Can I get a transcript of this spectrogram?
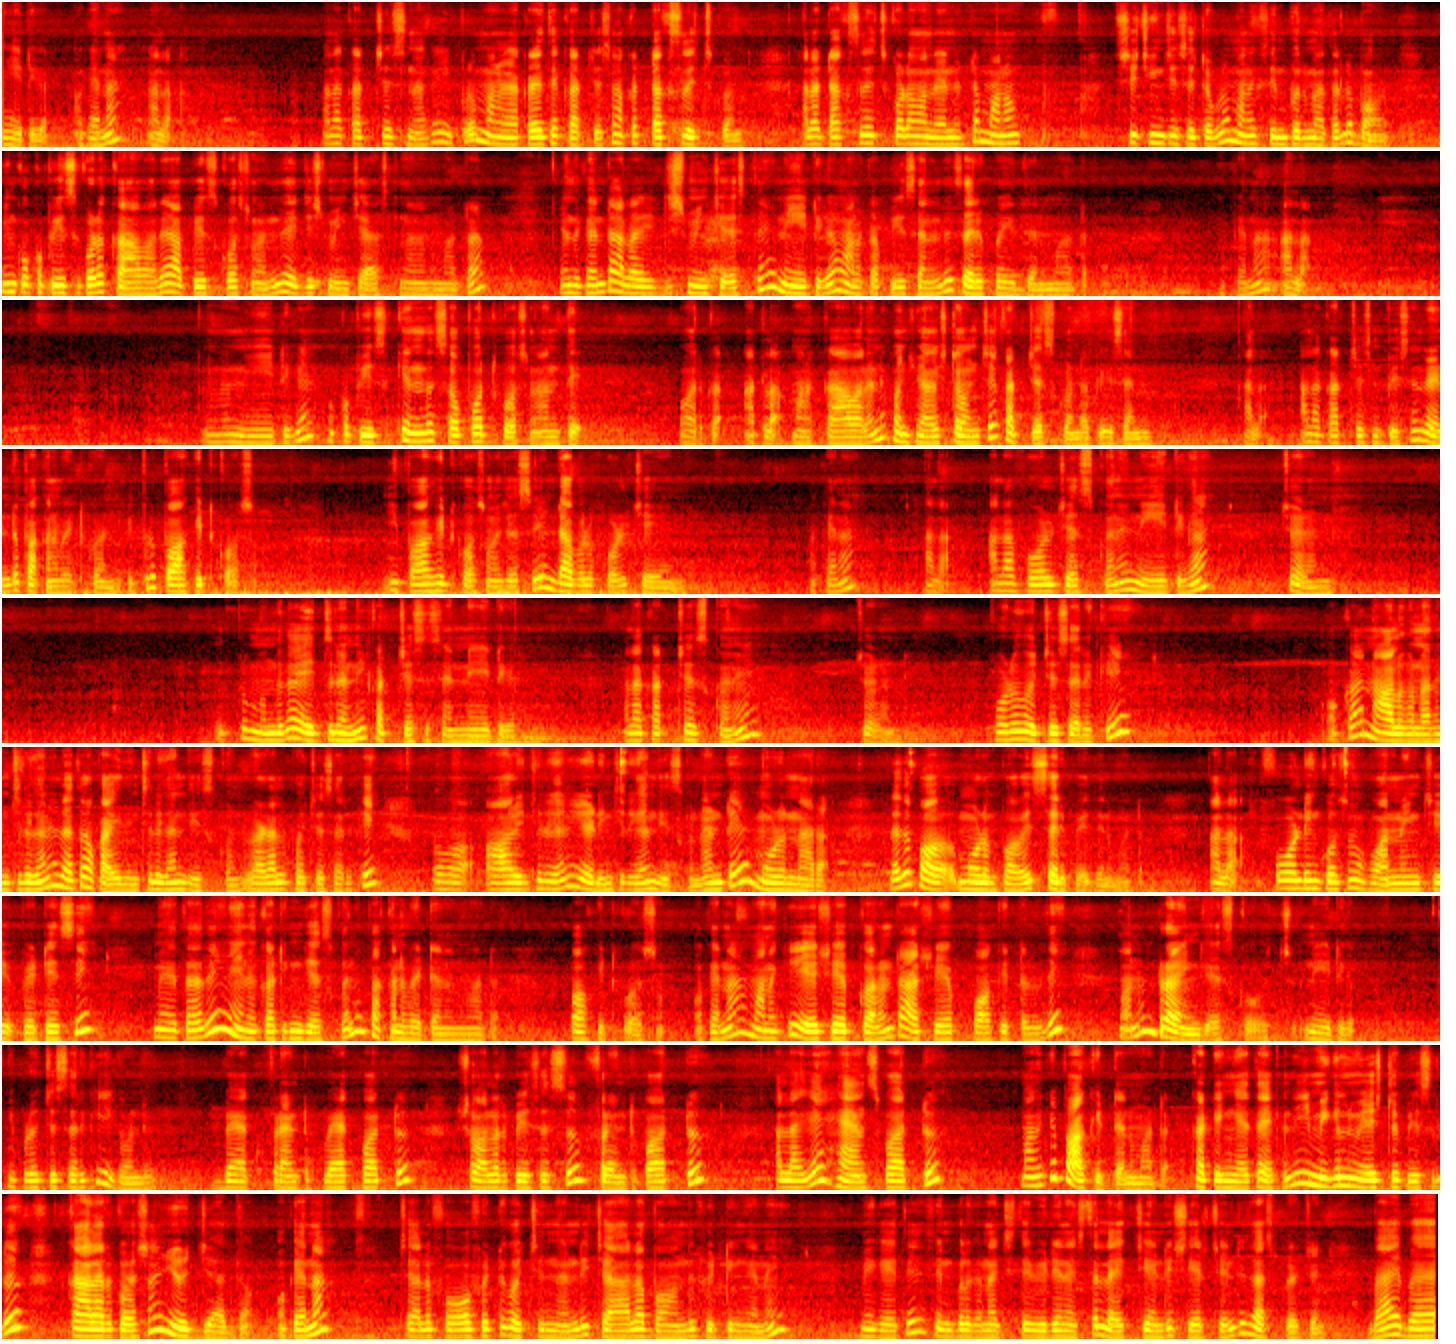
నీట్గా ఓకేనా? అలా అలా కట్ చేసినాక ఇప్పుడు మనం ఎక్కడైతే కట్ చేసామో అక్కడ టక్స్లు ఇచ్చుకోండి. అలా టక్స్లు ఇచ్చుకోవడం వల్ల ఏంటంటే మనం స్టిచ్చింగ్ చేసేటప్పుడు మనకి సింపుల్ మెథడ్లో బాగుంది ఇంకొక పీస్ కూడా కావాలి. ఆ పీస్ కోసం అనేది అడ్జస్ట్మెంట్ చేస్తున్నాను అనమాట ఎందుకంటే అలా అడ్జస్ట్మెంట్ చేస్తే నీట్గా మనకు ఆ పీస్ అనేది సరిపోయిద్ది అనమాట ఓకేనా? అలా. నీట్గా ఒక పీస్ కింద సపోర్ట్ కోసం అంతే వర్క్. అట్లా మనకు కావాలని కొంచెం ఎక్స్ట్రా ఉంచే కట్ చేసుకోండి ఆ పీస్ అనేది. అలా. అలా కట్ చేసిన పీస్ని రెండు పక్కన పెట్టుకోండి. ఇప్పుడు పాకెట్ కోసం. ఈ పాకెట్ కోసం వచ్చేసి డబుల్ ఫోల్డ్ చేయండి. ఓకేనా? అలా. అలా ఫోల్డ్ చేసుకొని నీట్గా చూడండి. ఇప్పుడు ముందుగా ఎజ్జులన్నీ కట్ చేసేసాను నీట్గా. అలా కట్ చేసుకొని చూడండి. పొడుగు వచ్చేసరికి ఒక నాలుగున్నర ఇంచులు కానీ లేకపోతే ఒక ఐదు ఇంచులు కానీ తీసుకోండి. వెడల్పు వచ్చేసరికి ఒక ఆరు ఇంచులు కానీ ఏడు ఇంచులు కానీ తీసుకోండి. అంటే మూడున్నర లేదా పా మూడు పావు వేసి సరిపోయింది అనమాట అలా ఫోల్డింగ్ కోసం ఒక వన్ ఇంచ్ పెట్టేసి మిగతాది నేను కటింగ్ చేసుకొని పక్కన పెట్టాను అనమాట పాకెట్ కోసం. ఓకేనా? మనకి ఏ షేప్ కావాలంటే ఆ షేప్ పాకెట్ అనేది మనం డ్రాయింగ్ చేసుకోవచ్చు నీట్గా. ఇప్పుడు వచ్చేసరికి ఇగోండి. Back front back part shoulder pieces front part అలాగే హ్యాండ్స్ పార్ట్ మనకి పాకెట్ అనమాట కటింగ్ అయితే అయిపోయింది. ఈ మిగిలిన వేస్ట్ పీసులు కాలర్ కోసం యూజ్ చేద్దాం. ఓకేనా? చాలా పర్ఫెక్ట్గా వచ్చిందండి. చాలా బాగుంది ఫిట్టింగ్ అని. మీకైతే సింపుల్గా నచ్చితే వీడియో నచ్చితే లైక్ చేయండి షేర్ చేయండి సబ్స్క్రైబ్ చేయండి. Bye bye.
